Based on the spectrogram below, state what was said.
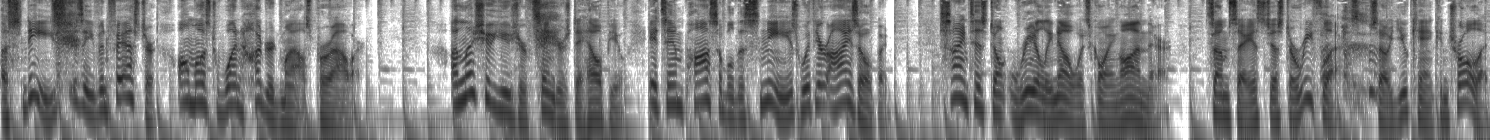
A sneeze is even faster, almost 100 miles per hour. Unless you use your fingers to help you, it's impossible to sneeze with your eyes open. Scientists don't really know what's going on there. Some say it's just a reflex, so you can't control it.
